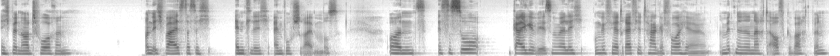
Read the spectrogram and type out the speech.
ich bin Autorin und ich weiß, dass ich endlich ein Buch schreiben muss. Und es ist so geil gewesen, weil ich ungefähr drei, vier Tage vorher mitten in der Nacht aufgewacht bin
